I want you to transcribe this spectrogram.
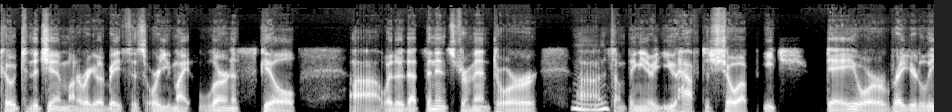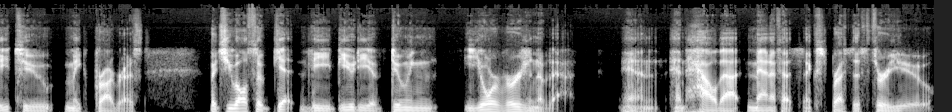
go to the gym on a regular basis or you might learn a skill uh, whether that's an instrument or uh, mm-hmm. something you know you have to show up each day or regularly to make progress but you also get the beauty of doing your version of that and and how that manifests and expresses through you.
